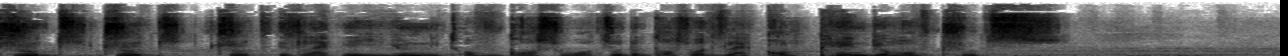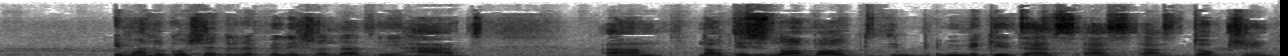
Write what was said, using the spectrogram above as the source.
Truth, truth, truth is like a unit of God's word. So the God's word is like compendium of truths. If man of God shared the revelation that he had, um, now this is not about making it as as, as doctrine,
